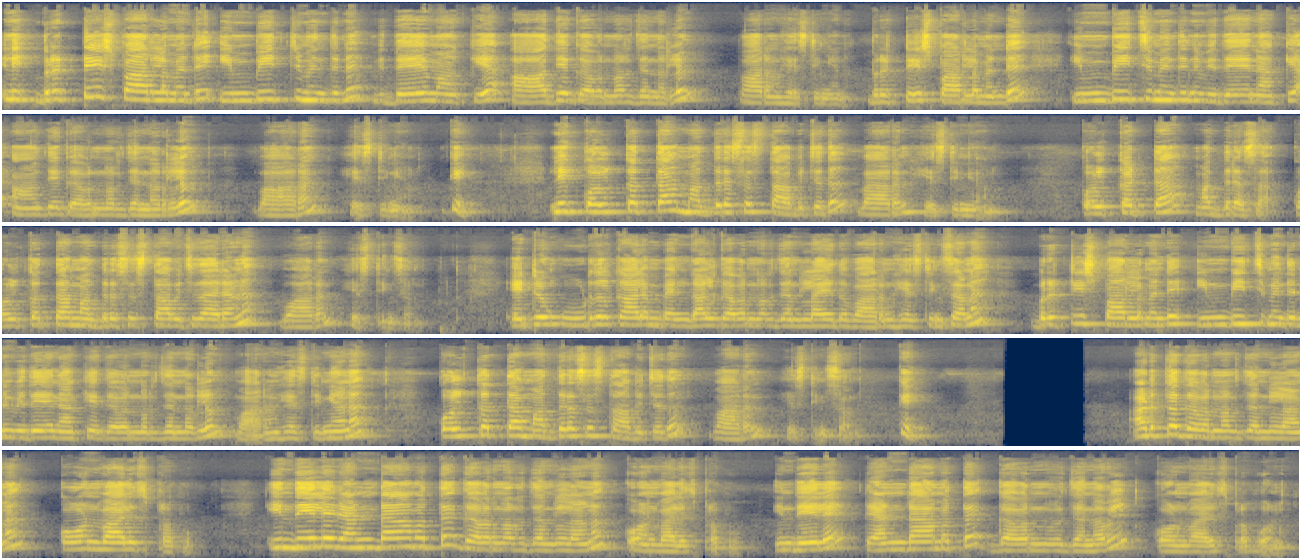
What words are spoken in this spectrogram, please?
ഇനി ബ്രിട്ടീഷ് പാർലമെന്റ് ഇംപീച്ച്മെന്റിന് വിധേയമാക്കിയ ആദ്യ ഗവർണർ ജനറലും വാറൻ ഹേസ്റ്റിംഗ് ആണ് ബ്രിട്ടീഷ് പാർലമെന്റ് ഇംപീച്ച്മെന്റിന് വിധേയനാക്കിയ ആദ്യ ഗവർണർ ജനറലും വാറൻ ഹേസ്റ്റിംഗ് ആണ് ഓക്കെ? ഇനി കൊൽക്കത്ത മദ്രസ സ്ഥാപിച്ചത് വാറൻ ഹേസ്റ്റിംഗ് ആണ് കൊൽക്കത്ത മദ്രസ. കൊൽക്കത്ത മദ്രസ സ്ഥാപിച്ചത് ആരാണ്? വാറൻ ഹേസ്റ്റിങ്സ് ആണ് ഏറ്റവും കൂടുതൽ കാലം ബംഗാൾ ഗവർണർ ജനറലായത് വാറൻ ഹേസ്റ്റിങ്സ് ആണ്. ബ്രിട്ടീഷ് പാർലമെന്റ് ഇംപീച്ച്മെന്റിന് വിധേയനാക്കിയ ഗവർണർ ജനറലും വാറൻ ഹേസ്റ്റിംഗ് ആണ്. കൊൽക്കത്ത മദ്രസ സ്ഥാപിച്ചതും വാറൻ ഹേസ്റ്റിങ്സ് ആണ്. ഓക്കെ. അടുത്ത ഗവർണർ ജനറലാണ് കോൺവാലിസ് പ്രഭു. ഇന്ത്യയിലെ രണ്ടാമത്തെ ഗവർണർ ജനറലാണ് കോൺവാലിസ് പ്രഭു. ഇന്ത്യയിലെ രണ്ടാമത്തെ ഗവർണർ ജനറൽ കോൺവാലിസ് പ്രഭുവാണ്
